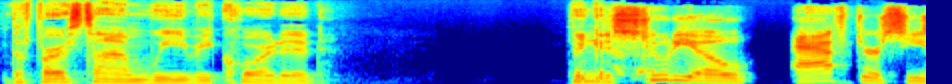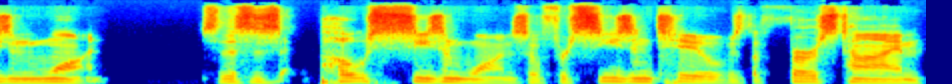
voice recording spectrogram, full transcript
The first time we recorded in the studio after season one. So this is post season one. So for season two, it was the first time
